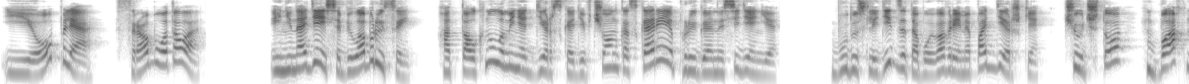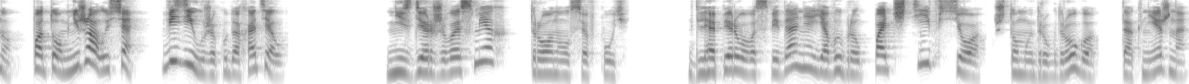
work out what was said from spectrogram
И опля, сработало. И не надейся, белобрысый. Оттолкнула меня дерзкая девчонка, скорее прыгая на сиденье. Буду следить за тобой во время поддержки. Чуть что, бахну, потом не жалуйся. Вези уже куда хотел. Не сдерживая смех, тронулся в путь. Для первого свидания я выбрал почти все, что мы друг другу так нежно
